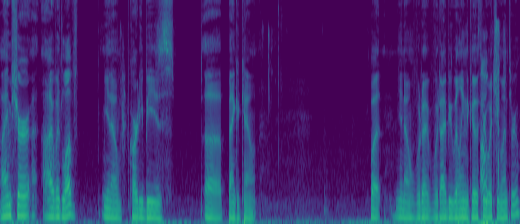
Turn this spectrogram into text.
I'm sure I would love, you know, Cardi B's uh, bank account. But you know, would I would I be willing to go through Oh. what you went through?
